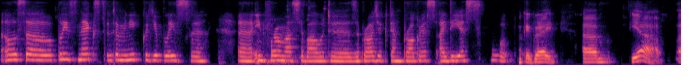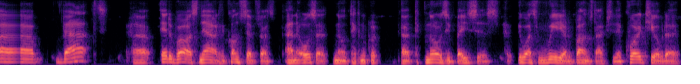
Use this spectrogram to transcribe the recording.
Also, please, next, Dominic, could you please uh, uh, inform us about uh, the project and progress ideas? Okay, great. Um, yeah, uh, that uh, it was now the concept was, and also you know technical uh, technology basis. It was really advanced. Actually, the quality of the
